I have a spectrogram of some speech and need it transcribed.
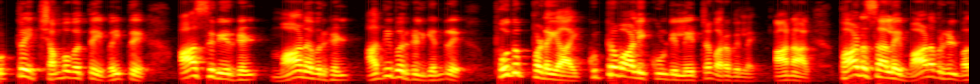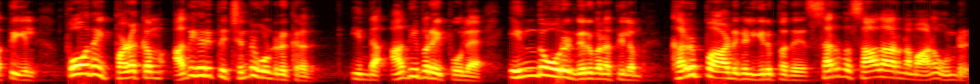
ஒற்றை சம்பவத்தை வைத்து ஆசிரியர்கள் மாணவர்கள் அதிபர்கள் என்று பொதுப்படையாய் குற்றவாளி கூண்டில் ஏற்ற வரவில்லை. ஆனால் பாடசாலை மாணவர்கள் மத்தியில் போதை பழக்கம் அதிகரித்து சென்று கொண்டிருக்கிறது. இந்த அதிபரை போல எந்த ஒரு நிறுவனத்திலும் கருப்பாடுகள் இருப்பது சர்வ சாதாரணமான ஒன்று.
